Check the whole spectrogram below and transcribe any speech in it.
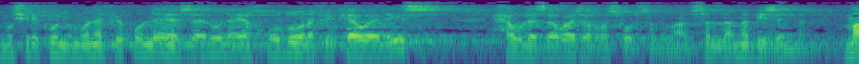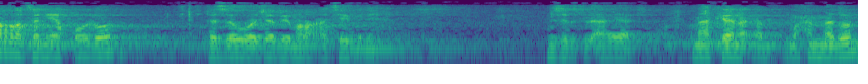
المشركون والمنافقون لا يزالون يخوضون في الكواليس حول زواج الرسول صلى الله عليه وسلم بزينب. مرة يقولون تزوج بامرأة ابنه. نزلت الآيات. ما كان محمد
